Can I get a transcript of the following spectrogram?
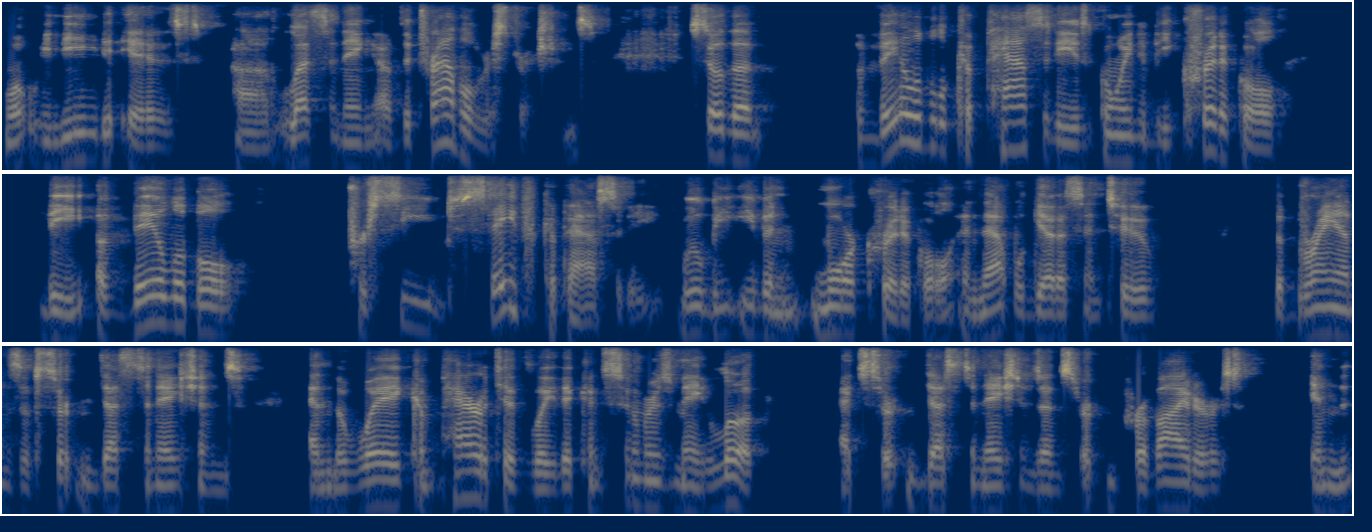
What we need is uh, lessening of the travel restrictions. So the available capacity is going to be critical. The available perceived safe capacity will be even more critical, and that will get us into the brands of certain destinations and the way comparatively the consumers may look at certain destinations and certain providers in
